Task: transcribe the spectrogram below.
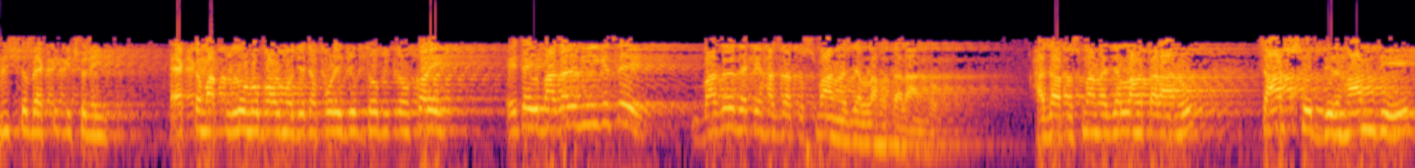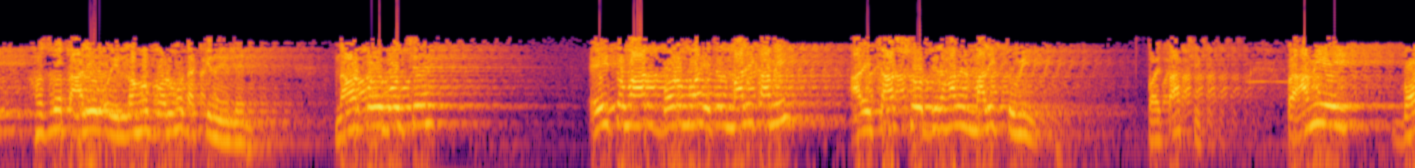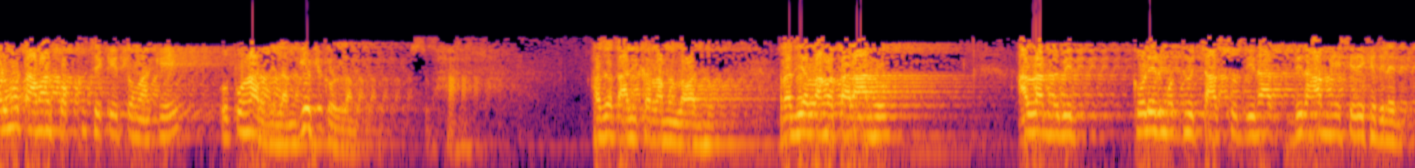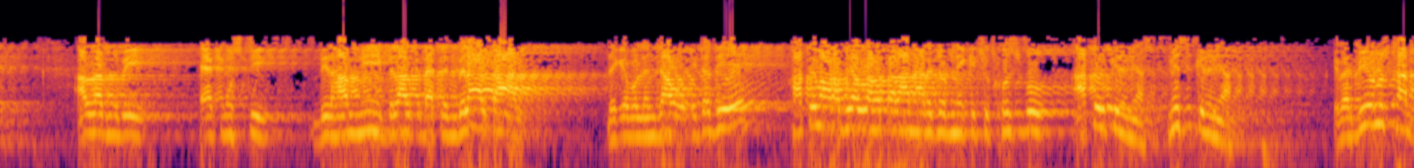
নিঃস্ব ব্যক্তি কিছু নেই। একটা মাত্র লৌহ বর্ম যেটা পরে যুদ্ধ বিগ্রহ করে, এটাই বাজারে নিয়ে গেছে। বাজারে দেখে হাজরত উসমান রাজি আল্লাহ আনহু। হাজরত উসমান রাজি আল্লাহ আনহু চারশো দীর্হাম দিয়ে হজরত আলীর ওই লৌহ বর্মটা কিনে নিলেন। নেওয়ার পরে বলছে, এই তোমার বর্ম, এটার মালিক আমি, আর এই চারশো দীর্হামের মালিক তুমি। কয়, তা ঠিক। আমি এই বর্মটা আমার পক্ষ থেকে তোমাকে উপহার দিলাম গিফট করলাম। হজরত আলী কার্লামুল্লাহ রাজি আল্লাহ আনহু আল্লাহ নবীর কোলের মধ্যে চারশো দিনার দীর্হাম নিয়ে এসে রেখে দিলেন। আল্লাহ নবী এক মুষ্টি দীর্হাম নিয়ে বেলালকে ডাকলেন, বেলাল তার দেখে বললেন, যাও, এটা দিয়ে ফাতেমা রাবি আল্লাহ তালার জন্য কিছু খুশবু, আতর কিনে নিয়ে আস মিস কিনে নিয়ে আস। এবার বিয়ে অনুষ্ঠান,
